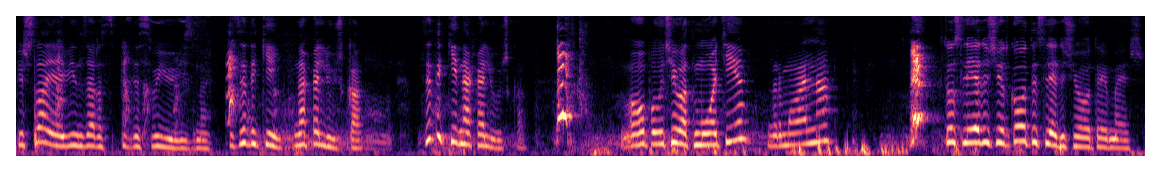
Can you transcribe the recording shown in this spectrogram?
Пішла я, він зараз піде свою візьме. Це такий нахалюшка. Це такий нахалюшка. О, получив от Моті. Нормально. Хто слідуючий? От кого ти слідуючого отримаєш?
